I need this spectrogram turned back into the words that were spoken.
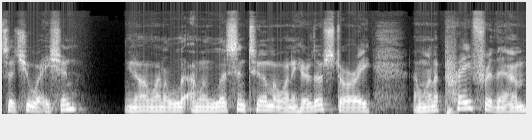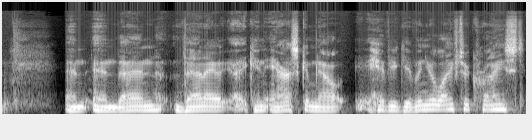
situation. You know, I want to. I want to listen to them. I want to hear their story. I want to pray for them, and and then then I, I can ask them now. Have you given your life to Christ?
